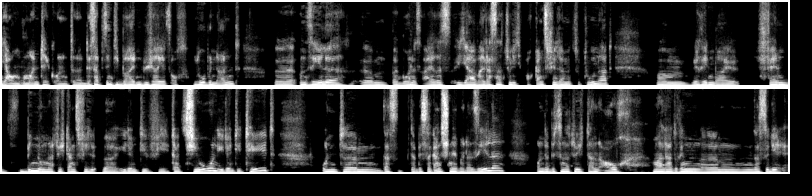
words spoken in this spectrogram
ja, um Romantik. Und äh, deshalb sind die beiden Bücher jetzt auch so benannt äh, und Seele ähm, bei Buenos Aires, ja, weil das natürlich auch ganz viel damit zu tun hat. Ähm, wir reden bei Fanbindung natürlich ganz viel über Identifikation, Identität und ähm, das, da bist du ganz schnell bei der Seele und da bist du natürlich dann auch mal da drin, ähm, dass du die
